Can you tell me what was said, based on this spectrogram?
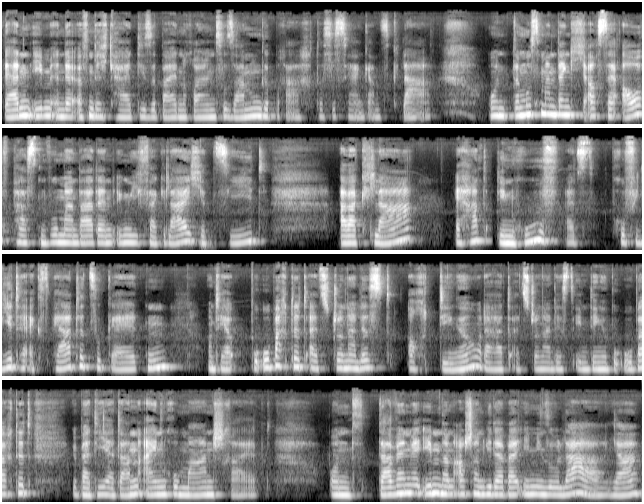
werden eben in der Öffentlichkeit diese beiden Rollen zusammengebracht. Das ist ja ganz klar. Und da muss man, denke ich, auch sehr aufpassen, wo man da denn irgendwie Vergleiche zieht. Aber klar, er hat den Ruf als profilierter Experte zu gelten und er beobachtet als Journalist auch Dinge oder hat als Journalist eben Dinge beobachtet, über die er dann einen Roman schreibt. Und da wären wir eben dann auch schon wieder bei Emi Solar, ja,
